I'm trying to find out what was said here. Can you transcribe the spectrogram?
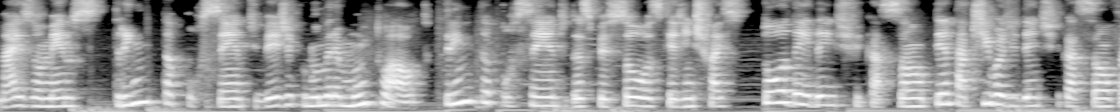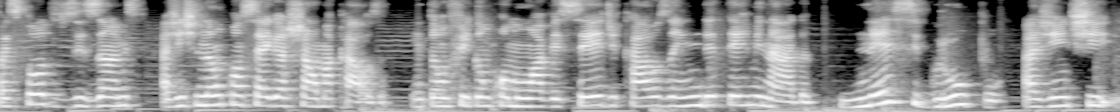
mais ou menos 30%, e veja que o número é muito alto, 30% das pessoas que a gente faz toda a identificação, tentativa de identificação, faz todos os exames, a gente não consegue achar uma causa. Então ficam como um AVC de causa indeterminada. Nesse grupo, a gente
